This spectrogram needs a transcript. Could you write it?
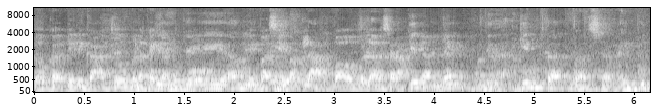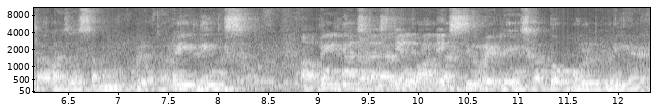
daw ka delikado bala kay kanubo kay ang- kay basi maglabaw bala sa rakyan gin, diyan hindi, ginkat na siya. Ibuta na sa sang railings. Oh, kung ano lang steel railings. steel railings nga double layer.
